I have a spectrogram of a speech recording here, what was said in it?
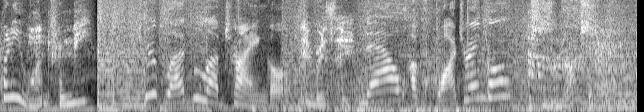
What do you want from me? True Blood's love triangle. Everything. Now a quadrangle? This is nuts.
